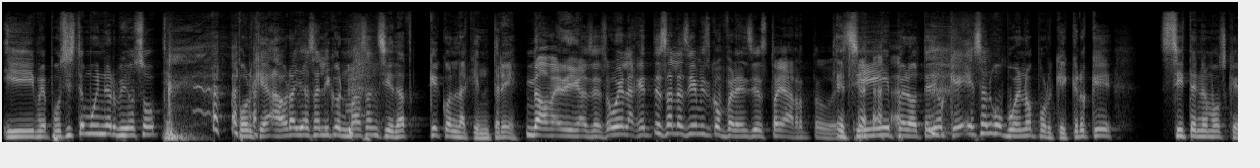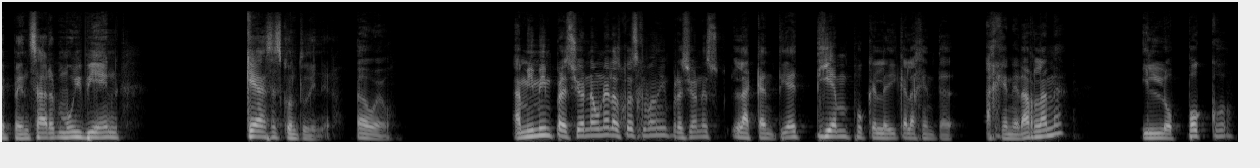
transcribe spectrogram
y me pusiste muy nervioso porque ahora ya salí con más ansiedad que con la que entré. No me digas eso. Güey, la gente sale así en mis conferencias. Estoy harto, güey. Eh, Sí, pero te digo que es algo bueno porque creo que sí tenemos que pensar muy bien qué haces con tu dinero. A huevo. A mí me impresiona, una de las cosas que más me impresiona es la cantidad de tiempo que le dedica la gente a generar lana y lo poco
